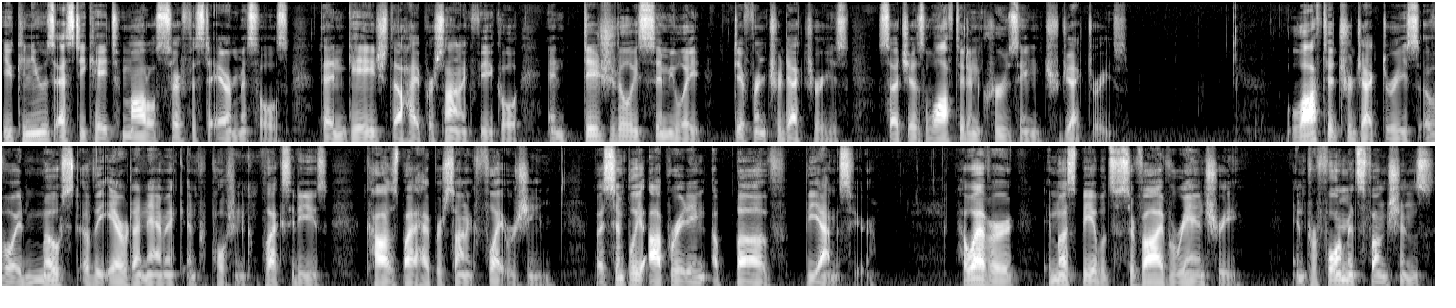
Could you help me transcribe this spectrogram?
You can use STK to model surface-to-air missiles that engage the hypersonic vehicle and digitally simulate different trajectories, such as lofted and cruising trajectories. Lofted trajectories avoid most of the aerodynamic and propulsion complexities caused by a hypersonic flight regime by simply operating above the atmosphere. However, it must be able to survive reentry and perform its functions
